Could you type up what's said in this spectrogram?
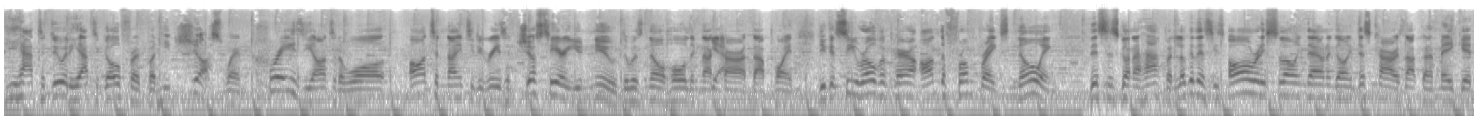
he had to do it, he had to go for it, but he just went crazy onto the wall, onto 90 degrees, and just here you knew there was no holding that yeah. car at that point. You could see Rovanperä on the front brakes, knowing this is going to happen. Look at this, he's already slowing down and going, this car is not going to make it.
